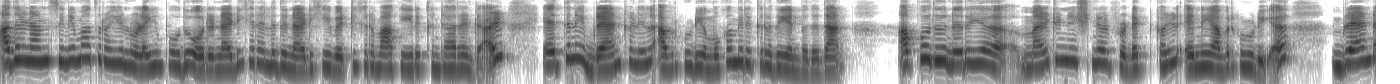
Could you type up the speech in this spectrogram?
அதில் நான் சினிமா துறையில் நுழையும் போது ஒரு நடிகர் அல்லது நடிகை வெற்றிகரமாக இருக்கின்றார் என்றால் எத்தனை பிராண்ட்களில் அவர்களுடைய முகம் இருக்கிறது என்பதுதான். அப்போது நிறைய மல்டிநேஷ்னல் ப்ரொடக்ட்கள் என்னை அவர்களுடைய பிராண்ட்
